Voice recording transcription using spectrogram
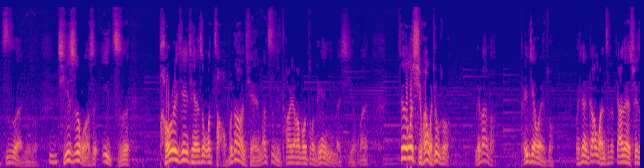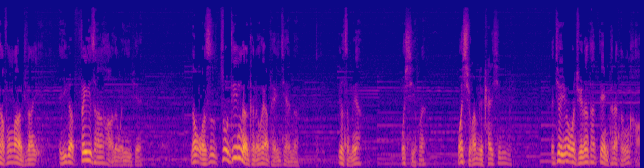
资啊？就是说，其实我是一直投了一些钱，是我找不到钱，那自己掏腰包做电影嘛，喜欢。这种我喜欢我就做，没办法，赔钱我也做。我现在刚完成的《家在水草丰茂》的地方，一个非常好的文艺片，那我是注定了可能会要赔钱的，又怎么样？我喜欢，我喜欢不就开心吗？就因为我觉得他电影拍的很好。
